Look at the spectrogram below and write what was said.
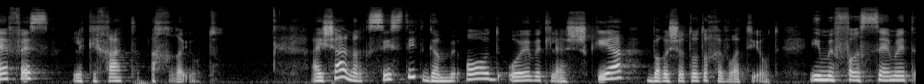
אפס לקיחת אחריות. האישה הנרקסיסטית גם מאוד אוהבת להשקיע ברשתות החברתיות. היא מפרסמת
